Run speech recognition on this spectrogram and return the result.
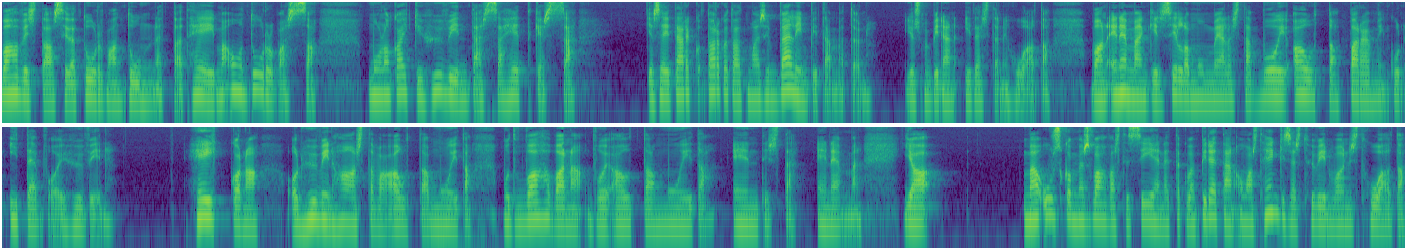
vahvistaa sitä turvan tunnetta, että hei, mä oon turvassa, mulla on kaikki hyvin tässä hetkessä, ja se ei tar- tarkoita, että mä olisin välinpitämätön, jos mä pidän itsestäni huolta, vaan enemmänkin silloin mun mielestä voi auttaa paremmin, kun itse voi hyvin. Heikkona on hyvin haastava auttaa muita, mutta vahvana voi auttaa muita entistä enemmän. Ja mä uskon myös vahvasti siihen, että kun me pidetään omasta henkisestä hyvinvoinnista huolta,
